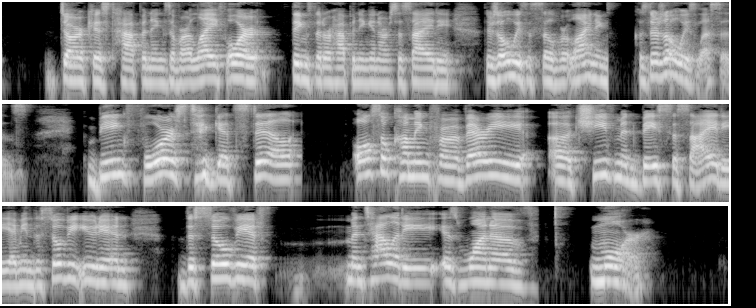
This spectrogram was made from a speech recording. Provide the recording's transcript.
darkest happenings of our life or things that are happening in our society. There's always a silver lining because there's always lessons. Being forced to get still also coming from a very achievement based society. I mean, the Soviet Union, the Soviet mentality is one of more,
